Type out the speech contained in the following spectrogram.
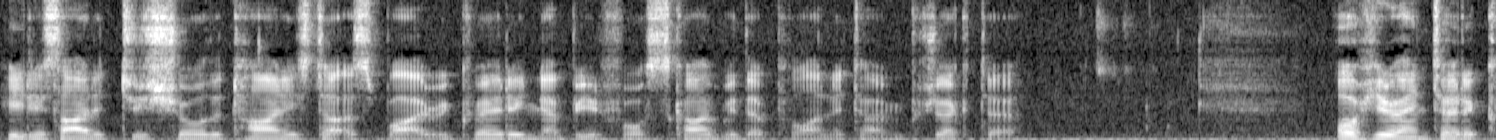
he decided to show the tiny stars by recreating a beautiful sky with a planetarium projector. After entered,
